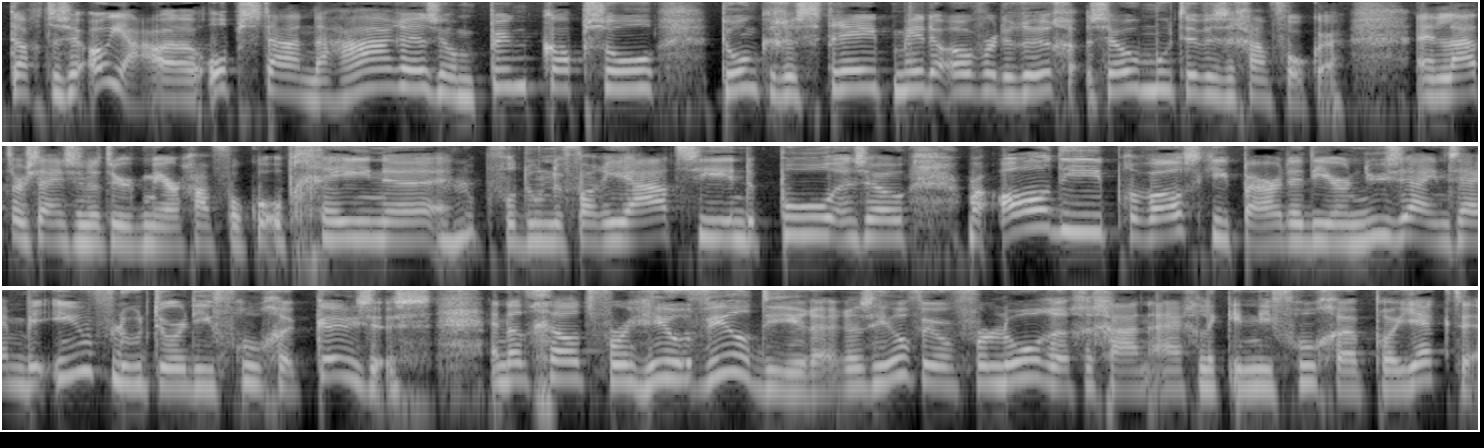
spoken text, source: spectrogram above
Dachten ze, oh ja, opstaande haren, zo'n punkkapsel, donkere streep midden over de rug. Zo moeten we ze gaan fokken. En later zijn ze natuurlijk meer gaan fokken op genen en op voldoende variatie in de pool en zo. Maar al die Przewalski-paarden die er nu zijn, zijn beïnvloed door die vroege keuzes. En dat geldt voor heel veel dieren. Er is heel veel verloren gegaan eigenlijk in die vroege projecten.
